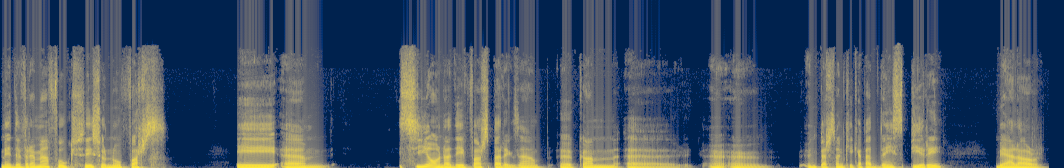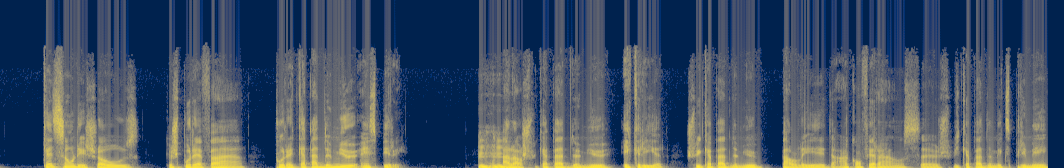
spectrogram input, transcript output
mais de vraiment focuser sur nos forces. Et euh, si on a des forces, par exemple, euh, comme une personne qui est capable d'inspirer, bien alors, quelles sont les choses que je pourrais faire pour être capable de mieux inspirer? Mm-hmm. Alors, je suis capable de mieux écrire, je suis capable de mieux parler en conférence, euh, je suis capable de m'exprimer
